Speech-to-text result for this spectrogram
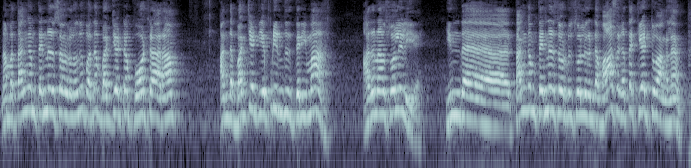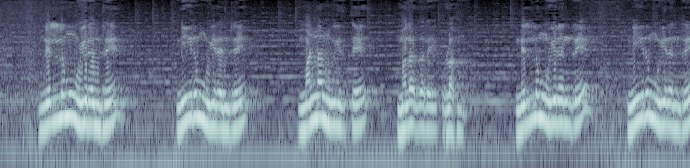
நம்ம தங்கம் தென்னரசு அவர்கள் வந்து பார்த்தா பட்ஜெட்டை போட்டாராம். அந்த பட்ஜெட் எப்படி இருந்தது தெரியுமா? அதை நான் சொல்லலையே. இந்த தங்கம் தென்னரசு அவர்கள் சொல்லுகின்ற வாசகத்தை கேட்டு வாங்களேன் நெல்லும் உயிரென்றே நீரும் உயிரென்றே மன்னன் உயிர்த்தே மலர்தலை உலகம். நெல்லும் உயிரென்றே நீரும் உயிரென்றே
